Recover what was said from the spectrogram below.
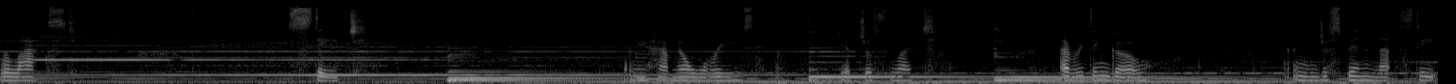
relaxed state. When you have no worries. You have just let everything go and just been in that state.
